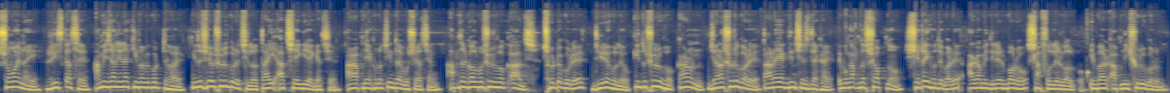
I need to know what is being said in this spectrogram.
সময় নাই রিস্ক আছে, আমি জানি না কীভাবে করতে হয়। কিন্তু সেও শুরু করেছিল, তাই আজ সে এগিয়ে গেছে। আর আপনি এখনও চিন্তায় বসে আছেন। আপনার গল্প শুরু হোক আজ, ছোট করে, ধীরে হলেও। কিন্তু শুরু হোক, কারণ যারা শুরু করে, তারাই একদিন শেষ দেখায়। এবং আপনার স্বপ্ন, সেটাই হতে পারে আগামী দিনের বড় সাফল্যের গল্প। এবার আপনি শুরু করুন।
